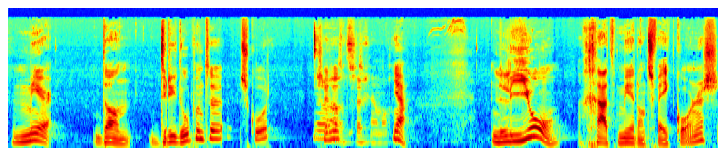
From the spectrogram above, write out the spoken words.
meer dan drie doelpunten scoren. Ja, zeg je dat? dat zeg je helemaal. Ja. Lyon gaat meer dan twee corners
